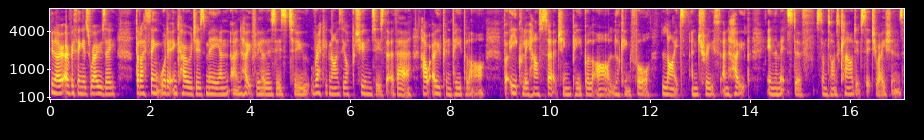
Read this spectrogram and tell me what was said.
you know, everything is rosy. But I think what it encourages me and, and hopefully others is to recognise the opportunities that are there, how open people are, but equally how searching people are looking for light and truth and hope in the midst of sometimes clouded situations.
